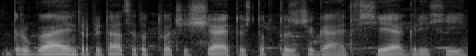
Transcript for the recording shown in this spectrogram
Другая интерпретация — тот, кто очищает, то есть тот, кто сжигает все грехи.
